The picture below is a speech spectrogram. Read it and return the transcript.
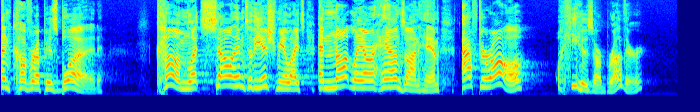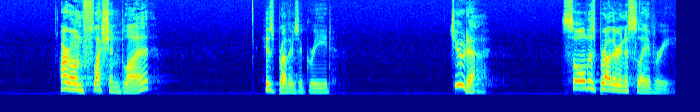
and cover up his blood? Come, let's sell him to the Ishmaelites and not lay our hands on him. After all, well, he is our brother, our own flesh and blood. His brothers agreed. Judah sold his brother into slavery.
